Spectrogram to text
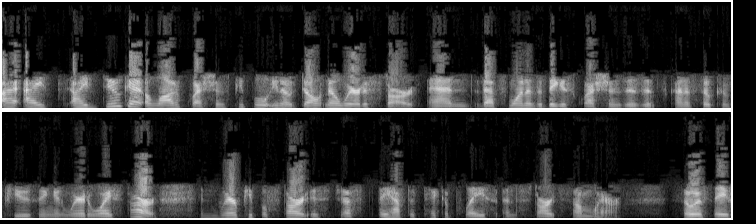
I, I I do get a lot of questions. People, you know, don't know where to start, and that's one of the biggest questions. Is it's kind of so confusing, and where do I start? And where people start is just they have to pick a place and start somewhere. So if they've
